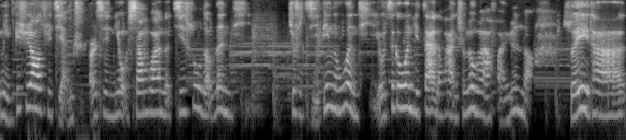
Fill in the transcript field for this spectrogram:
你必须要去减脂，而且你有相关的激素的问题。就是疾病的问题，有这个问题在的话，你是没有办法怀孕的，所以他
